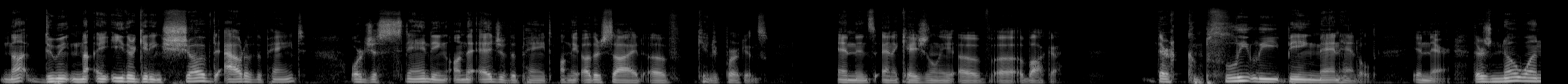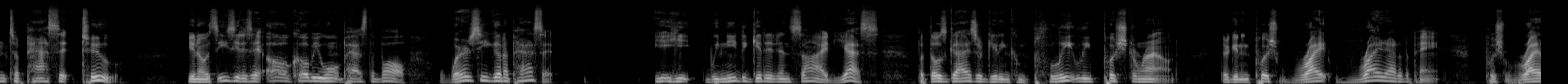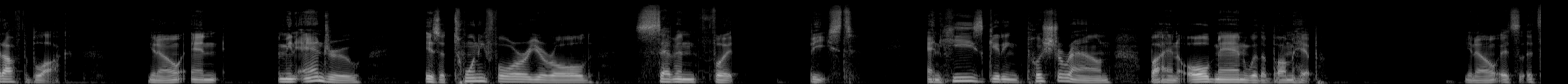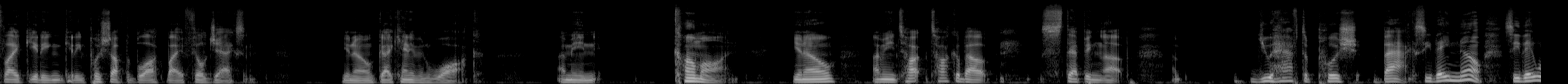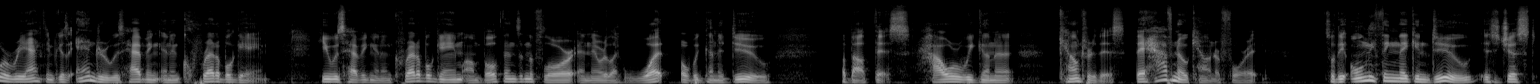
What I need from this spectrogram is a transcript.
not doing not, either getting shoved out of the paint or just standing on the edge of the paint on the other side of Kendrick Perkins and then and occasionally of uh, Ibaka. They're completely being manhandled in there. There's no one to pass it to. You know, it's easy to say, "Oh, Kobe won't pass the ball." Where's he to pass it? He, he we need to get it inside. Yes, but those guys are getting completely pushed around. They're getting pushed right right out of the paint, pushed right off the block. You know, and I mean Andrew is a 24 year old, seven foot beast, and he's getting pushed around by an old man with a bum hip. You know, it's it's like getting getting pushed off the block by Phil Jackson. You know, guy can't even walk. I mean, come on. You know, I mean, talk talk about stepping up. You have to push back. See, they know. See, they were reacting because Andrew was having an incredible game. He was having an incredible game on both ends of the floor, and they were like, "What are we gonna do about this? How are we gonna counter this?" They have no counter for it. So the only thing they can do is just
